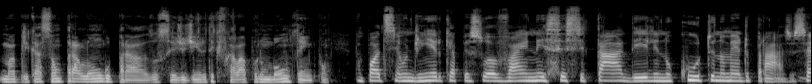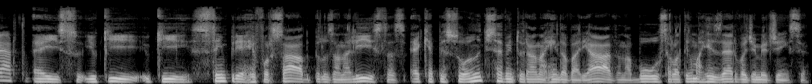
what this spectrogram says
uma aplicação para longo prazo, ou seja, o dinheiro tem que ficar lá por um bom tempo. Não pode ser um dinheiro que a pessoa vai necessitar dele no curto e no médio prazo, certo? É isso. E o que, o que sempre é reforçado pelos analistas é que a pessoa, antes de se aventurar na renda variável, na bolsa, ela tem uma reserva de emergência.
